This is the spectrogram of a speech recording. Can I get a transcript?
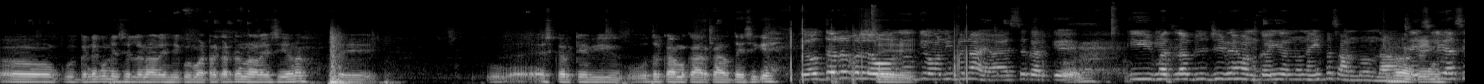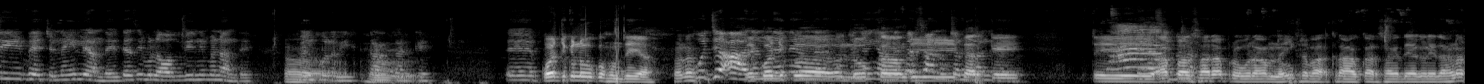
ਕੋਈ ਗੰਡੇ ਗੁੰਡੇ ਛਿੱਲਣ ਵਾਲੇ ਸੀ ਕੋਈ ਮਟਰ ਕੱਢਣ ਵਾਲੇ ਸੀ ਹਨਾ? ਤੇ ਇਸ ਕਰਕੇ ਵੀ ਉਧਰ ਕੰਮਕਾਰ ਕਰਦੇ ਸੀਗੇ। ਤੇ ਉਧਰ ਵਲੋਗ ਕਿਉਂ ਨਹੀਂ ਬਣਾਇਆ? ਇਸ ਕਰਕੇ ਕਿ ਮਤਲਬ ਜਿਵੇਂ ਹੁਣ ਕਈ ਨੂੰ ਨਹੀਂ ਪਸੰਦ ਹੁੰਦਾ ਤੇ ਇਸ ਲਈ ਅਸੀਂ ਵਿੱਚ ਨਹੀਂ ਲਿਆਂਦੇ ਤੇ ਅਸੀਂ ਵਲੋਗ ਵੀ ਨਹੀਂ ਬਣਾਉਂਦੇ ਬਿਲਕੁਲ ਵੀ ਤਾਂ ਕਰਕੇ। ਤੇ ਕੁਝ ਕੁ ਲੋਕ ਹੁੰਦੇ ਆ ਹਨਾ? ਕੁਝ ਆ ਜਾਂਦੇ ਨੇ ਕੁਝ ਲੋਕਾਂ ਦੀ ਕਰਕੇ ਤੇ ਆਪਾਂ ਸਾਰਾ ਪ੍ਰੋਗਰਾਮ ਨਹੀਂ ਖਰਾਬ ਕਰ ਸਕਦੇ ਅਗਲੇ ਦਾ ਹਨਾ?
